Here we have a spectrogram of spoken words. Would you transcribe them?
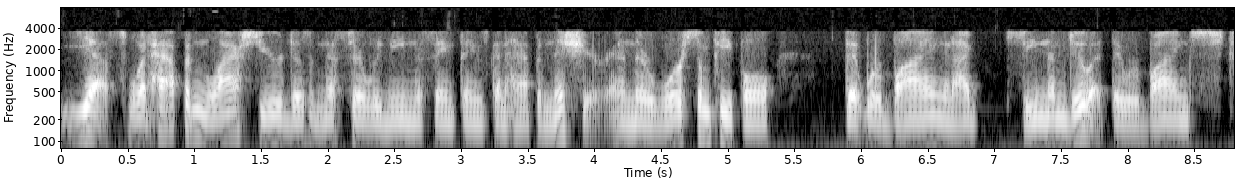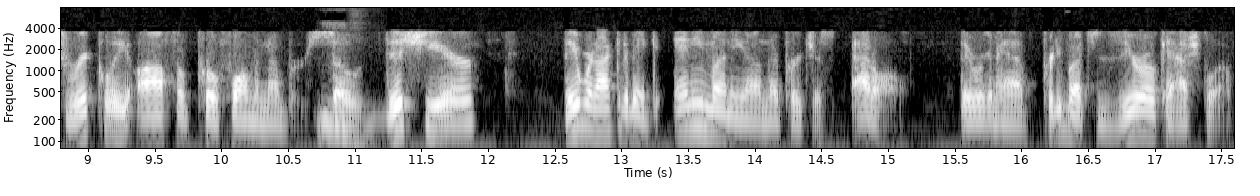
yes, what happened last year doesn't necessarily mean the same thing is going to happen this year. And there were some people that were buying, and I've seen them do it. They were buying strictly off of pro forma numbers. Mm-hmm. So this year, they were not going to make any money on their purchase at all. They were going to have pretty much zero cash flow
